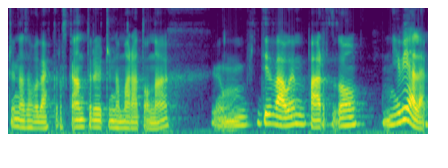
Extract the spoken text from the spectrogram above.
czy na zawodach cross country, czy na maratonach, widywałem bardzo niewiele.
